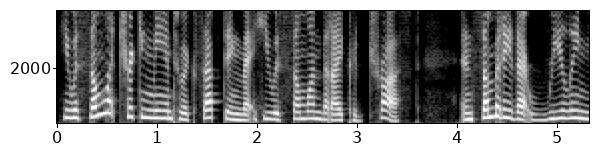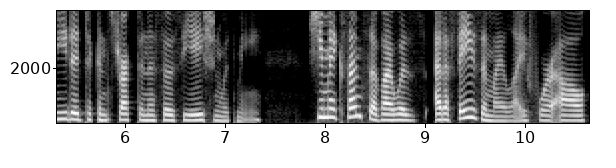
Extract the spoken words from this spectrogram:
He was somewhat tricking me into accepting that he was someone that I could trust, and somebody that really needed to construct an association with me. She makes sense of I was at a phase in my life where Al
